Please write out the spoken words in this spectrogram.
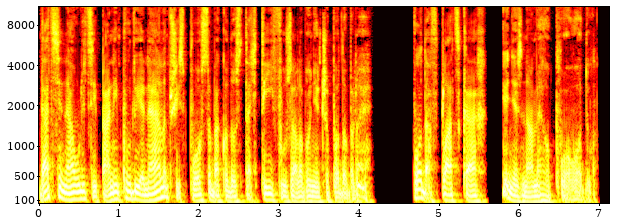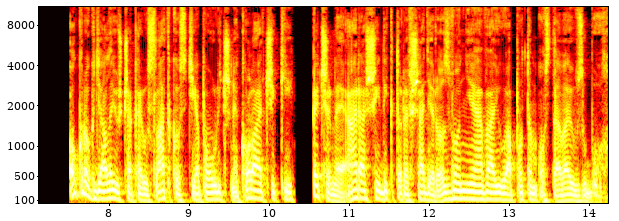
Dať si na ulici panipúry je najlepší spôsob, ako dostať týfus alebo niečo podobné. Voda v plackách je neznámeho pôvodu. O krok ďalej už čakajú sladkosti a pouličné koláčiky, pečené arašidy, ktoré všade rozvoniavajú a potom ostávajú v zuboch.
